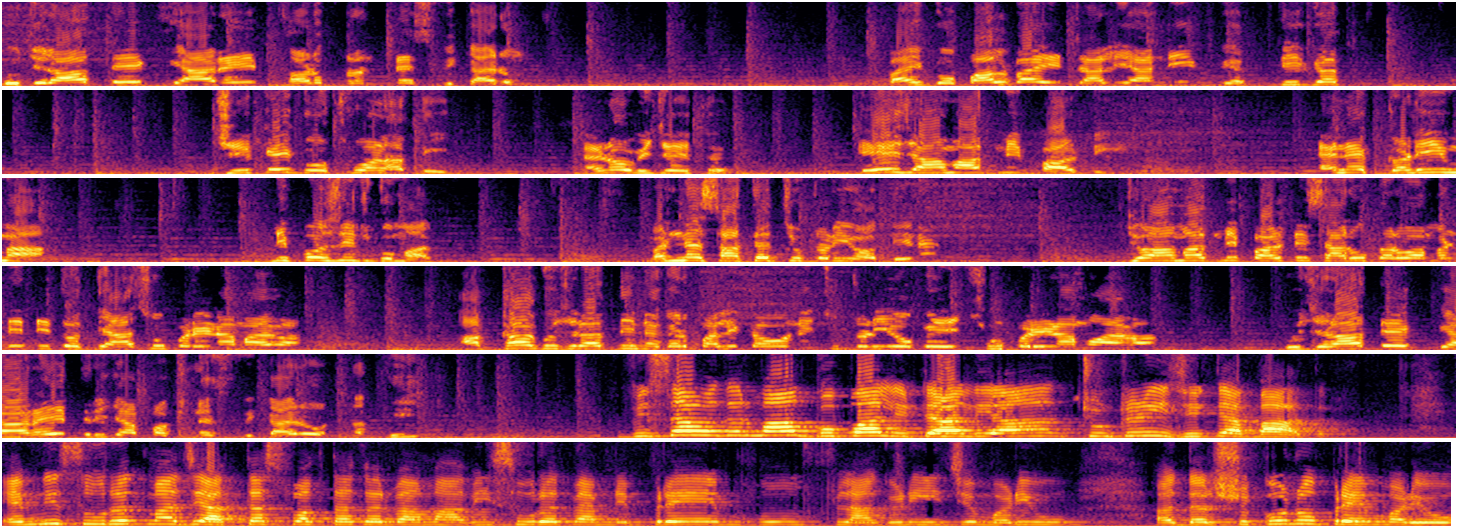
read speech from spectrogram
ગુજરાતે ક્યારેય થર્ડ ફ્રન્ટને સ્વીકાર્યો ભાઈ, ગોપાલભાઈ ઇટાલિયાની વ્યક્તિગત જે કંઈ ગોઠવણ હતી, એનો વિજય થયો. એ જ આમ આદમી પાર્ટી એને કડીમાં ડિપોઝિટ ગુમાવી બંને સાથે જ ચૂંટણીઓ હતી ને? જો આમ આદમી પાર્ટી સારું કરવા માંડી હતી તો ત્યાં શું પરિણામ આવ્યા? આખા ગુજરાતની નગરપાલિકાઓની ચૂંટણીઓ ગઈ, શું પરિણામો આવ્યા? ગુજરાતે ક્યારેય ત્રીજા પક્ષને સ્વીકાર્યો નથી. વિસાવદરમાં ગોપાલ ઇટાલિયા ચૂંટણી જીત્યા બાદ એમની સુરતમાં જે આગતા સ્વાગતા કરવામાં આવી, સુરતમાં એમને પ્રેમ, હુંફ, લાગણી જે મળ્યું દર્શકોનો પ્રેમ મળ્યો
